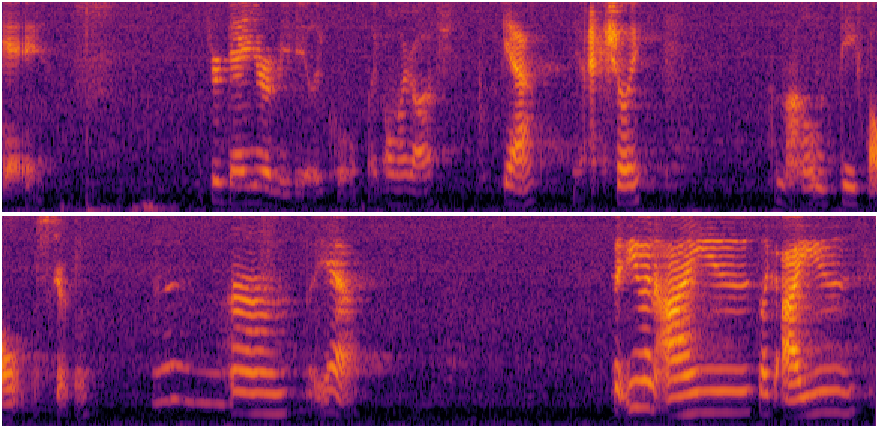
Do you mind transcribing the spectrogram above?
gay. If you're gay, you're immediately cool. Like, oh my gosh. Yeah. Yeah. Actually. I'm not a default. Just joking. Um, but yeah. But even I use, like, I use,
